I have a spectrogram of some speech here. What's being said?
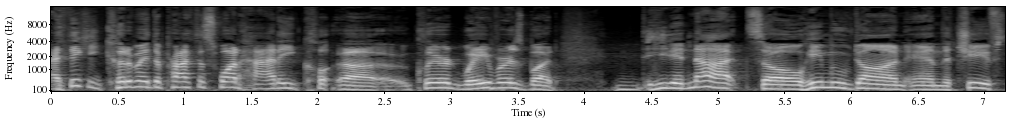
I think he could have made the practice squad had he cl- cleared waivers, but he did not. So he moved on, and the Chiefs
